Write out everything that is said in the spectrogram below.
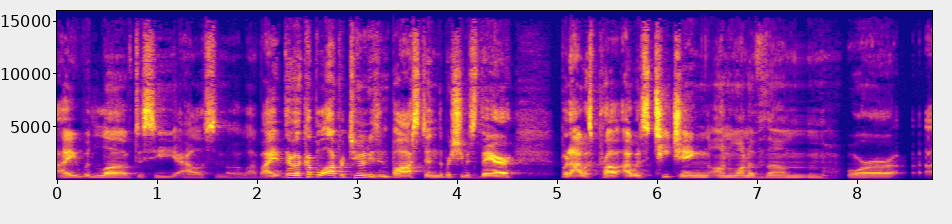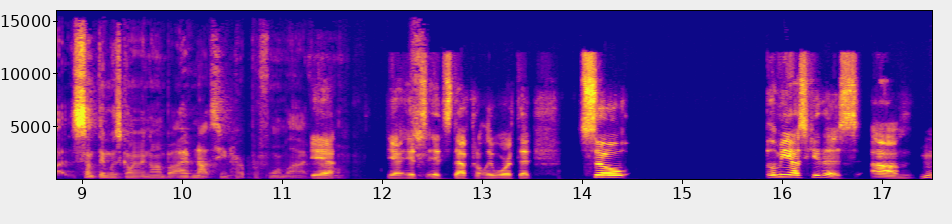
I would love to see Allison Miller live. I, there were a couple opportunities in Boston where she was there, but I was pro- I was teaching on one of them, or uh, something was going on, but I have not seen her perform live. Yeah, no. yeah, it's it's definitely worth it. So, let me ask you this: um, mm-hmm.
